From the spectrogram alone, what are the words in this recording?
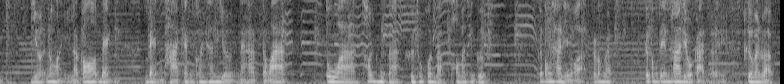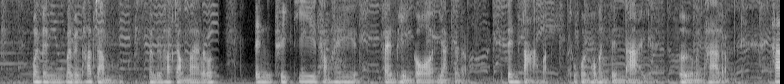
ทเยอะหน่อย แล้วก็แบ่งแบ่งพาร์ทกันค่อนข้างเยอะนะครับ แต่ว่าตัวท่อนฮุกอะคือทุกคนแบบพอมาถึงปุ๊บก็ต้องท่านี้แล้วอะก็ต้องแบบก็ต้องเต้นท่าเดียวกันอะไรคือมันแบบมันเป็นมันเป็นภาพจำมันเป็นภาพจำมากแล้วก็เป็นทริคที่ทำให้แฟนเพลงก็อยากจะแบบเต้นตามอะทุกคนเพราะมันเต้นได้ไงเออมันท่าแบบ ถ้า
